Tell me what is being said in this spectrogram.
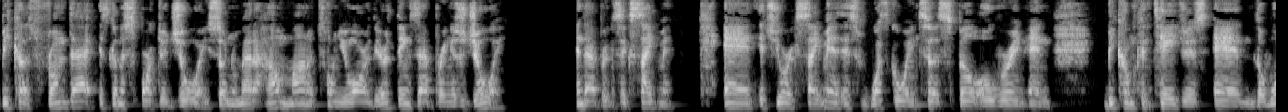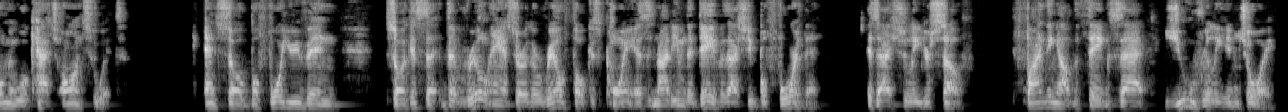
Because from that, it's going to spark the joy. So no matter how monotone you are, there are things that bring us joy and that brings excitement and it's your excitement is what's going to spill over and, and become contagious and the woman will catch on to it and so before you even so i guess the, the real answer the real focus point is not even the date it's actually before then is actually yourself finding out the things that you really enjoy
